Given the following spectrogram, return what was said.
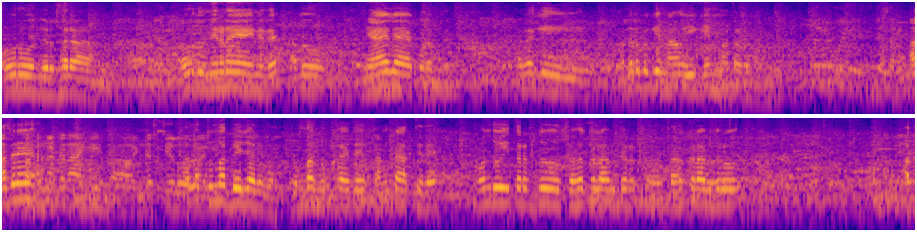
ಅವರು ನಿರ್ಧಾರ, ಅವ್ರದ್ದು ನಿರ್ಣಯ ಏನಿದೆ ಅದು ನ್ಯಾಯಾಲಯ ಕೊಡುತ್ತೆ. ಹಾಗಾಗಿ ಅದರ ಬಗ್ಗೆ ನಾವು ಈಗೇನು ಮಾತಾಡೋಣ? ಆದರೆ ಅಲ್ಲ ತುಂಬ ಬೇಜಾರಿದೆ. ತುಂಬ ದುಃಖ ಇದೆ ಸಂಕಟ ಆಗ್ತಿದೆ. ಒಂದು ಈ ಥರದ್ದು ಸಹಕಲಾವಿದರು ಸಹಕಲಾವಿದರು ಸಹ ಕಲಾವಿದರು ಅದ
